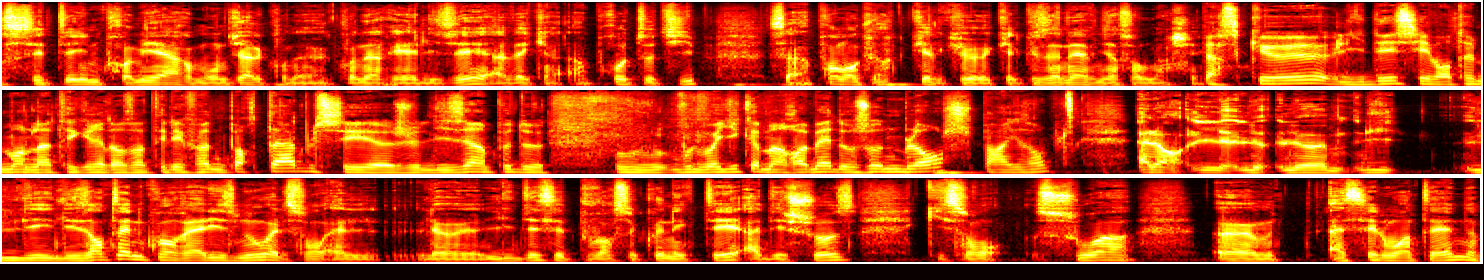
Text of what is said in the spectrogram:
c'était une première mondiale qu'on a qu'on a réalisée avec un, prototype. Ça va prendre encore quelques quelques années à venir sur le marché. Parce que l'idée, c'est éventuellement de l'intégrer dans un téléphone portable. C'est, euh, je le disais, un peu de, vous, vous, le voyez comme un remède aux zones blanches, par exemple? Alors, le, le, les, les, antennes qu'on réalise nous, elles sont, l'idée c'est de pouvoir se connecter à des choses qui sont soit euh, assez lointaines,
